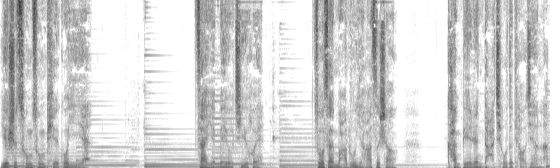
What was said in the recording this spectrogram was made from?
也是匆匆瞥过一眼，再也没有机会坐在马路牙子上看别人打球的条件了。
